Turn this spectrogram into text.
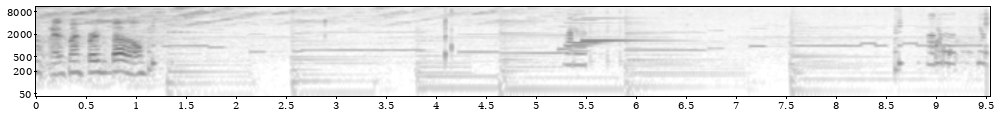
Oh, there's my first bill.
